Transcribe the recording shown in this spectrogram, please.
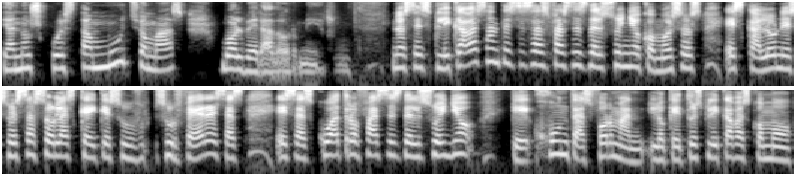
ya nos cuesta mucho más volver a dormir. Nos explicabas antes esas fases del sueño como esos escalones o esas olas que hay que surfear, esas, esas cuatro fases del sueño que juntas forman lo que tú explicabas como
